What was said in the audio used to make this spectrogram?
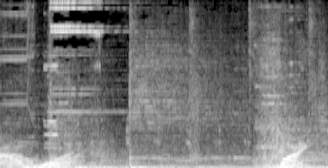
Round one. Fight!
